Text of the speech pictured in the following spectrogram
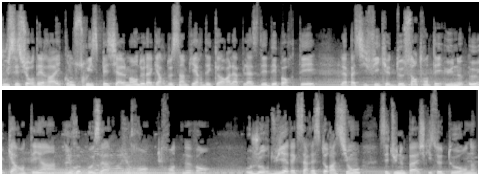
Poussée sur des rails construits spécialement de la gare de Saint-Pierre, décor à la place des déportés, la Pacifique 231E41 y reposa durant 39 ans. Aujourd'hui, avec sa restauration, c'est une page qui se tourne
